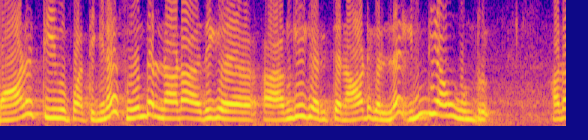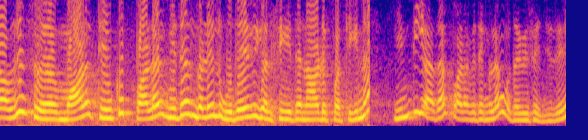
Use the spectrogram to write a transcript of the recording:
மாலத்தீவு பார்த்திங்கன்னா சுதந்திர நாடாக அதிக அங்கீகரித்த நாடுகளில் இந்தியாவும் ஒன்று. அதாவது சு- மாலத்தீவுக்கு பல விதங்களில் உதவிகள் செய்த நாடு பார்த்திங்கன்னா இந்தியா தான் பல விதங்களில் உதவி செஞ்சுது.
